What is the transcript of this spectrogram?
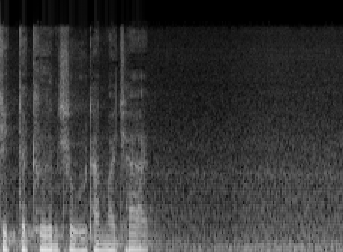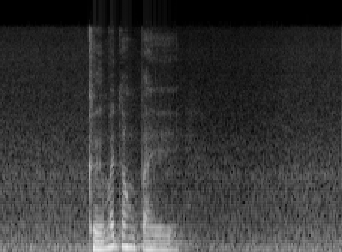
จิตจะคืนสู่ธรรมชาติ คือไม่ต้องไป ไป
